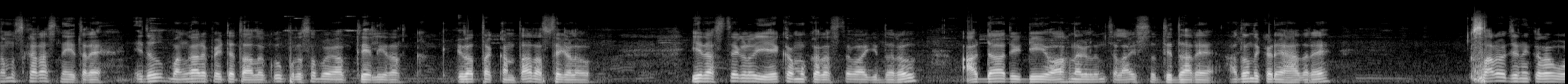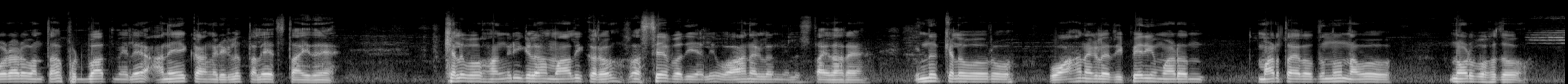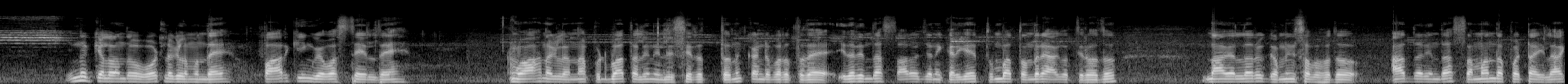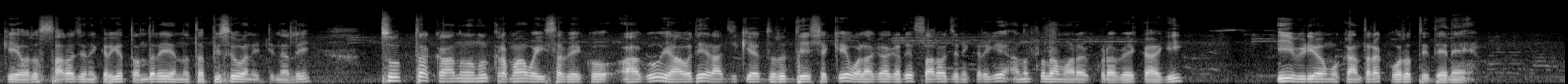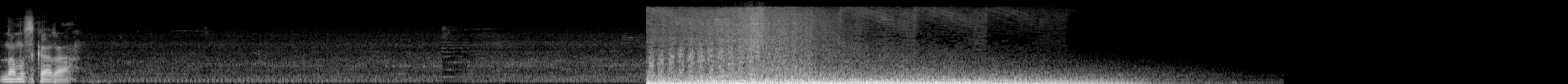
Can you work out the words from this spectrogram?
ನಮಸ್ಕಾರ ಸ್ನೇಹಿತರೆ, ಇದು ಬಂಗಾರಪೇಟೆ ತಾಲೂಕು ಪುರಸಭೆ ವ್ಯಾಪ್ತಿಯಲ್ಲಿ ಇರತಕ್ಕಂಥ ರಸ್ತೆಗಳು. ಈ ರಸ್ತೆಗಳು ಏಕಮುಖ ರಸ್ತೆವಾಗಿದ್ದರೂ ಅಡ್ಡಾದಿಡ್ಡಿ ವಾಹನಗಳನ್ನು ಚಲಾಯಿಸುತ್ತಿದ್ದಾರೆ. ಅದೊಂದು ಕಡೆ ಆದರೆ ಸಾರ್ವಜನಿಕರು ಓಡಾಡುವಂಥ ಫುಟ್ಪಾತ್ ಮೇಲೆ ಅನೇಕ ಅಂಗಡಿಗಳು ತಲೆ ಎತ್ತಾ ಇದೆ. ಕೆಲವು ಅಂಗಡಿಗಳ ಮಾಲೀಕರು ರಸ್ತೆ ಬದಿಯಲ್ಲಿ ವಾಹನಗಳನ್ನು ನಿಲ್ಲಿಸ್ತಾ ಇದ್ದಾರೆ. ಇನ್ನು ಕೆಲವರು ವಾಹನಗಳ ರಿಪೇರಿ ಮಾಡೋ ಮಾಡ್ತಾ ಇರೋದನ್ನು ನಾವು ನೋಡಬಹುದು. ಇನ್ನು ಕೆಲವೊಂದು ಹೋಟ್ಲುಗಳ ಮುಂದೆ ಪಾರ್ಕಿಂಗ್ ವ್ಯವಸ್ಥೆ ಇಲ್ಲದೆ ವಾಹನಗಳನ್ನು ಫುಟ್ಪಾತಲ್ಲಿ ನಿಲ್ಲಿಸಿರುತ್ತನ್ನು ಕಂಡುಬರುತ್ತದೆ. ಇದರಿಂದ ಸಾರ್ವಜನಿಕರಿಗೆ ತುಂಬ ತೊಂದರೆ ಆಗುತ್ತಿರುವುದು ನಾವೆಲ್ಲರೂ ಗಮನಿಸಬಹುದು. ಆದ್ದರಿಂದ ಸಂಬಂಧಪಟ್ಟ ಇಲಾಖೆಯವರು ಸಾರ್ವಜನಿಕರಿಗೆ ತೊಂದರೆಯನ್ನು ತಪ್ಪಿಸುವ ನಿಟ್ಟಿನಲ್ಲಿ ಸೂಕ್ತ ಕಾನೂನು ಕ್ರಮ ವಹಿಸಬೇಕು. ಹಾಗೂ ಯಾವುದೇ ರಾಜಕೀಯ ದುರುದ್ದೇಶಕ್ಕೆ ಒಳಗಾಗದೆ ಸಾರ್ವಜನಿಕರಿಗೆ ಅನುಕೂಲ ಮಾಡಿಕೊಡಬೇಕಾಗಿ ಈ ವಿಡಿಯೋ ಮುಖಾಂತರ ಕೋರುತ್ತಿದ್ದೇನೆ. ನಮಸ್ಕಾರ.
